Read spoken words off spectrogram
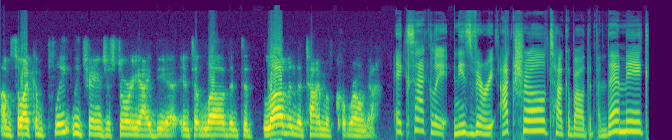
Um, so I completely changed the story idea into love, into love in the time of Corona. Exactly, and it's very actual. Talk about the pandemic.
